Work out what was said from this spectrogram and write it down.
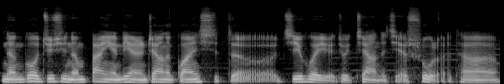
能够继续能扮演恋人这样的关系的机会也就这样的结束了，他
